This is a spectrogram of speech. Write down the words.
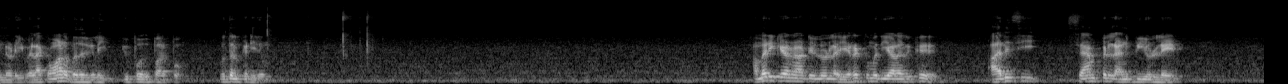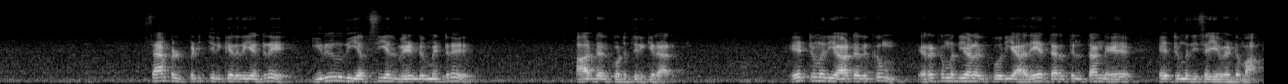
என்னுடைய விளக்கமான பதில்களையும் இப்போது பார்ப்போம். முதல் கடிதம். அமெரிக்கா நாட்டில் உள்ள இறக்குமதியாளருக்கு அரிசி சாம்பிள் அனுப்பியுள்ளேன். சாம்பிள் பிடித்திருக்கிறது என்று இருபது எஃப்சிஎல் வேண்டும் என்று ஆர்டர் கொடுத்திருக்கிறார். ஏற்றுமதி ஆர்டருக்கும் இறக்குமதியாளர் கூறிய அதே தரத்தில் தான் ஏ- ஏற்றுமதி செய்ய வேண்டுமா?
